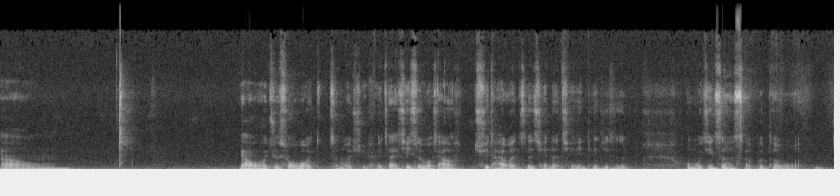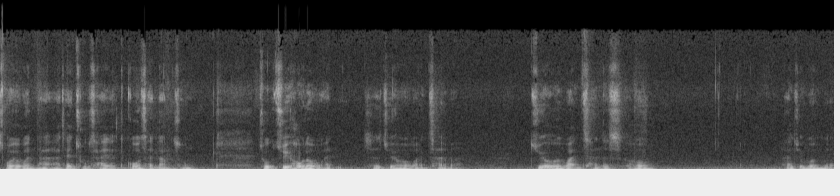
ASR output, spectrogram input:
要要我就说我怎么去回在，其实我想要去台湾之前的前一天，其实我母亲是很舍不得我。我有问她，她在煮菜的过程当中，煮最后的晚是最后的晚餐嘛？最后的晚餐的时候，她就问我：“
